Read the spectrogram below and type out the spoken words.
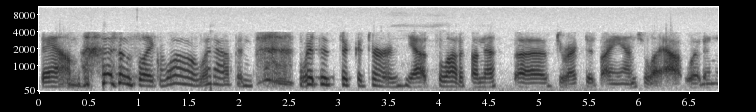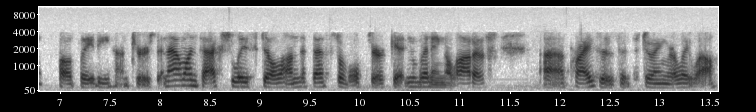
bam, it's like whoa, what happened? Where this took a turn. Yeah, it's a lot of fun. That's uh, directed by Angela Atwood, and it's called Lady Hunters, and that one's actually still on the festival circuit and winning a lot of uh, prizes. It's doing really well.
